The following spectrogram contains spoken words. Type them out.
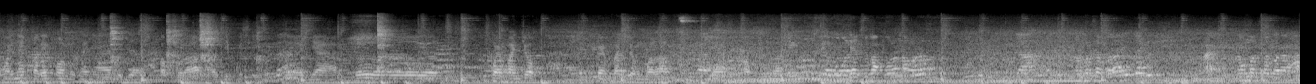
pokoknya kalian kalau misalnya ada Jalan Papua wajib ke sini ya ke kue pancong. Kue pancong balap ya Sukapura dan Sukapura nomor nomor seberapa itu nomor seberapa?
